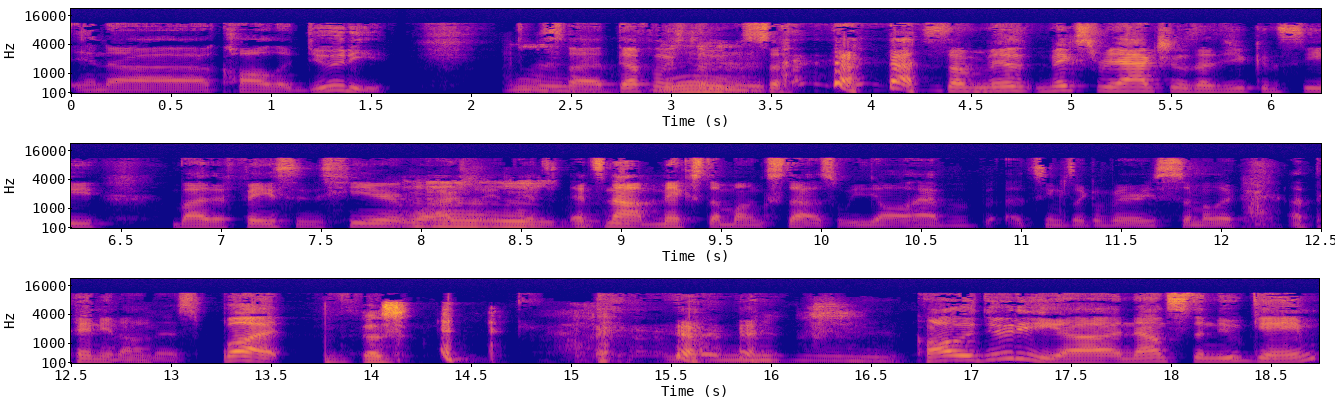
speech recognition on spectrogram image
in uh Call of Duty. Mm. So definitely Mm. some some, some mi- mixed reactions as you can see by the faces here. Well, actually, it's, Mm. it's not mixed amongst us. We all have a, it seems like a very similar opinion on this. But Because. Call of Duty uh, announced a new game,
